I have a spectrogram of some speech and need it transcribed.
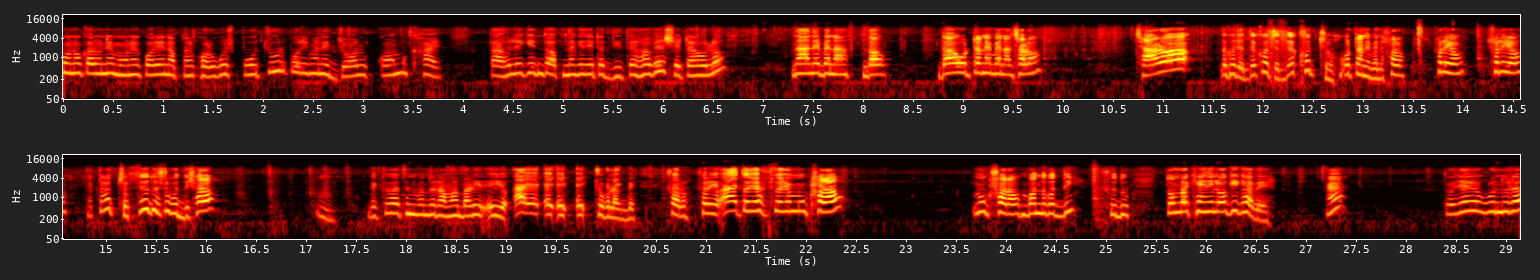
কোনো কারণে মনে করেন আপনার খরগোশ প্রচুর পরিমাণে জল কম খায়, তাহলে কিন্তু আপনাকে যেটা দিতে হবে সেটা হলো, না নেবে না, দাও দাও ওটা নেবে না, ছাড়ো ছাড়ো। দেখোছো দেখোছো? দেখোচ্ছ ওটা নেবে না, সরো সরে যাও সরে যাও দেখতে পাচ্ছ? কি দুষ্টু বুদ্ধি, সরো। হুম, দেখতে পাচ্ছেন বন্ধুরা, আমার বাড়ির এই আয় এই চোখে লাগবে। সরো সরে যাও আয় তোজো তোজো মুখ সরাও। মুখ সরাও, বন্ধ করে দিই শুধু তোমরা খেয়ে নিলে ও কী খাবে? হ্যাঁ? তো যাই হোক বন্ধুরা,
